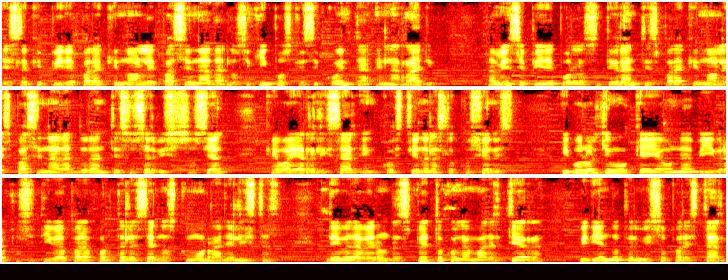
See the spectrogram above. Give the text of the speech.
es la que pide para que no le pase nada a los equipos que se cuenta en la radio. También se pide por los integrantes para que no les pase nada durante su servicio social que vaya a realizar en cuestión a las locuciones. Y por último, que haya una vibra positiva para fortalecernos como radialistas. Debe de haber un respeto con la Madre Tierra, pidiendo permiso para estar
